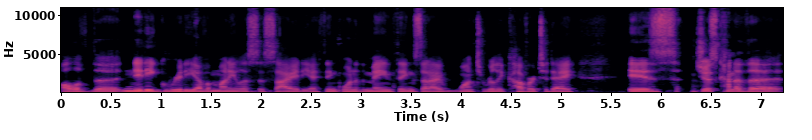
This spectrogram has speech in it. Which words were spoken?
all of the nitty gritty of a moneyless society. I think one of the main things that I want to really cover today is just kind of the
